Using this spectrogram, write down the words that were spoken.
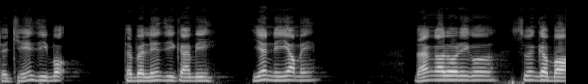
တချင်းစီပေါ့တပလင်းစီကန်ပြီးရက်နေရမယ်တန်ဃာတော်တွေကိုစွန့်ကပ်ပါ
